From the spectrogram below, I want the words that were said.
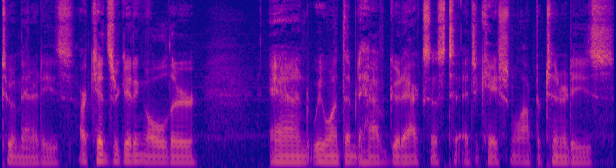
to amenities. Our kids are getting older, and we want them to have good access to educational opportunities.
